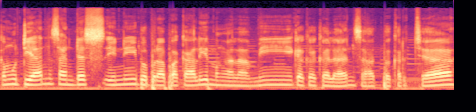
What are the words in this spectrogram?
Kemudian Sanders ini beberapa kali mengalami kegagalan saat bekerja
